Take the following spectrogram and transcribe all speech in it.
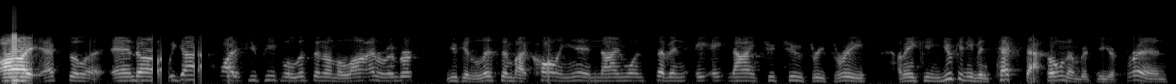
All right, excellent. And uh, we got quite a few people listening on the line. Remember, You can listen by calling in 917-889-2233. I mean, can, you can even text that phone number to your friends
